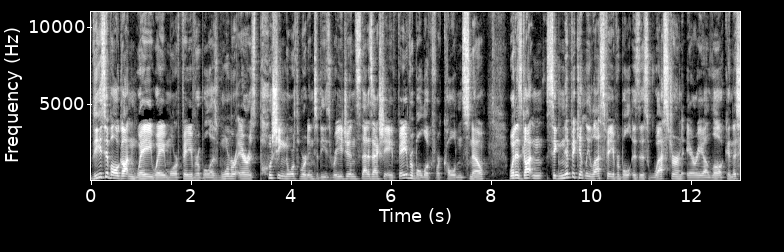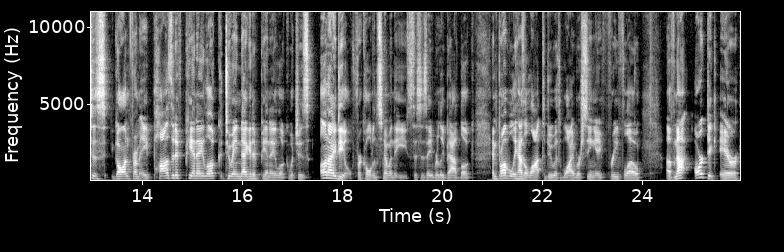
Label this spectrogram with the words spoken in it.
These have all gotten way, way more favorable as warmer air is pushing northward into these regions. That is actually a favorable look for cold and snow. What has gotten significantly less favorable is this western area look, and this has gone from a positive PNA look to a negative PNA look, which is unideal for cold and snow in the east. This is a really bad look and probably has a lot to do with why we're seeing a free flow of not Arctic air,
